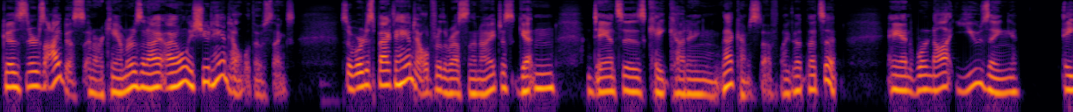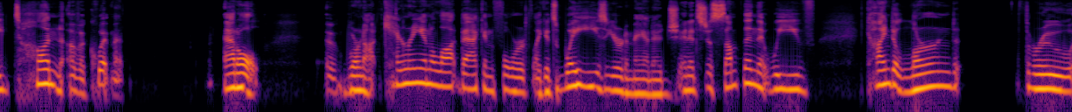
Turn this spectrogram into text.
because there's IBIS in our cameras, and I, I only shoot handheld with those things. So we're just back to handheld for the rest of the night, just getting dances, cake cutting, that kind of stuff. Like that, that's it. And we're not using a ton of equipment at all. Uh, we're not carrying a lot back and forth. Like it's way easier to manage. And it's just something that we've kind of learned through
